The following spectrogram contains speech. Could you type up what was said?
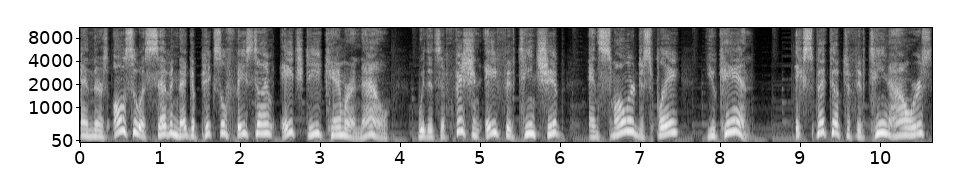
And there's also a 7 megapixel FaceTime HD camera now. With its efficient A15 chip and smaller display, you can expect up to 15 hours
